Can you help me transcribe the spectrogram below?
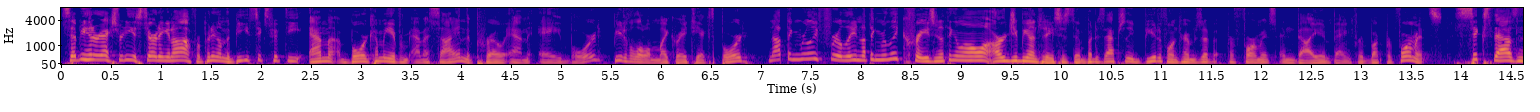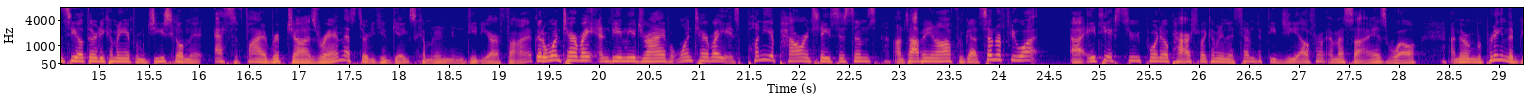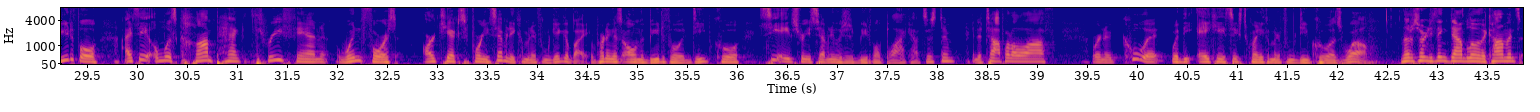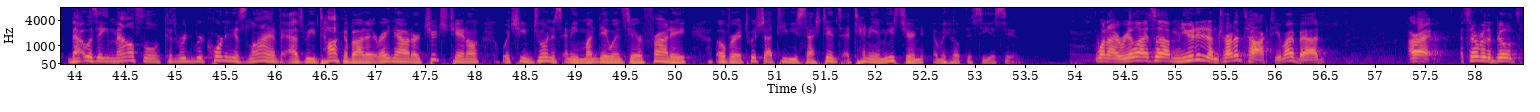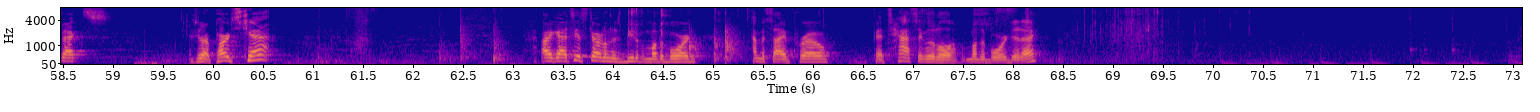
7800 X3D is starting it off. We're putting on the B650M board coming in from MSI and the Pro MA board. Beautiful little micro ATX board. Nothing really frilly, nothing really crazy, nothing all RGB on today's system, but it's absolutely beautiful in terms of performance and value and bang for buck performance. 6000 CL30 coming in from G.Skill and the S5 Ripjaws RAM. That's 32 gigs coming in in DDR5. Got a one terabyte NVMe drive. One terabyte is plenty of power in today's systems. On topping it off, we've got 750 watt uh, ATX 3.0 power supply coming in the 750 GL from MSI as well. And then we're putting in the beautiful, I'd say almost compact three fan WindForce RTX 4070 coming in from Gigabyte. We're putting this all in the beautiful Deepcool CH370, which is a beautiful blackout system. And to top it all off, we're going to cool it with the AK620 coming from Deepcool as well. Let us know what you think down below in the comments. That was a mouthful because we're recording this live as we talk about it right now at our Twitch channel, which you can join us any Monday, Wednesday, or Friday over at twitch.tv slash at 10 a.m. Eastern, and we hope to see you soon when I realize I'm muted, I'm trying to talk to you. My bad. All right, let's over the build specs. Let's our parts chat. All right, guys, let's get started on this beautiful motherboard. MSI Pro. Fantastic little motherboard today.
